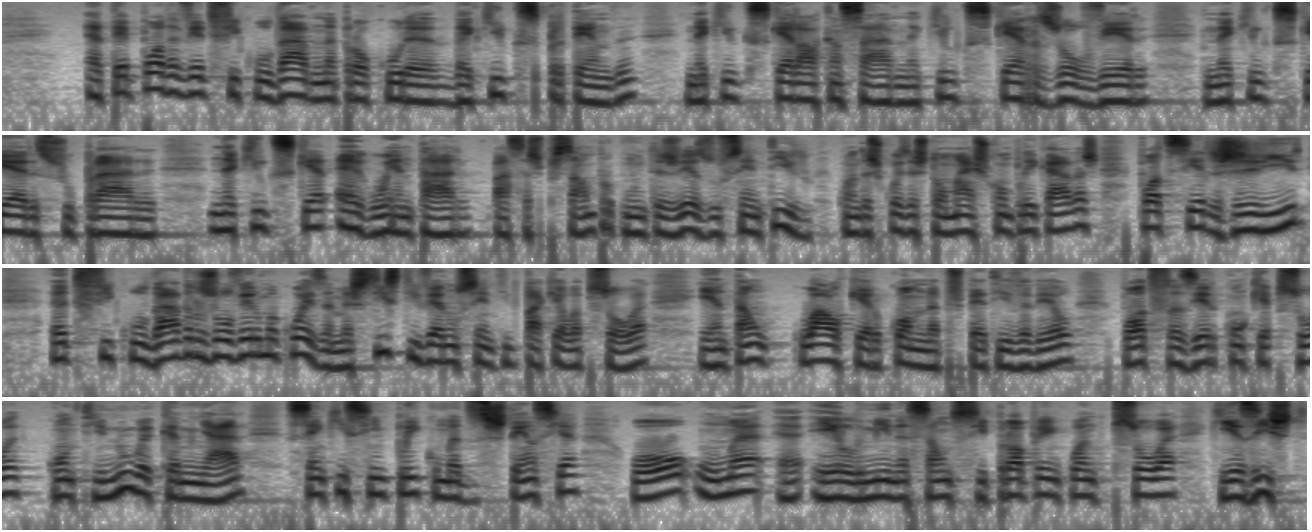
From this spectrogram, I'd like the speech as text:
até pode haver dificuldade na procura daquilo que se pretende, naquilo que se quer alcançar, naquilo que se quer resolver, naquilo que se quer superar, naquilo que se quer aguentar, passa a expressão, porque muitas vezes o sentido, quando as coisas estão mais complicadas, pode ser gerir a dificuldade de resolver uma coisa, mas se isso tiver um sentido para aquela pessoa, então qualquer como na perspectiva dele pode fazer com que a pessoa continue a caminhar sem que isso implique uma desistência ou uma uh, eliminação de si própria enquanto pessoa que existe.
